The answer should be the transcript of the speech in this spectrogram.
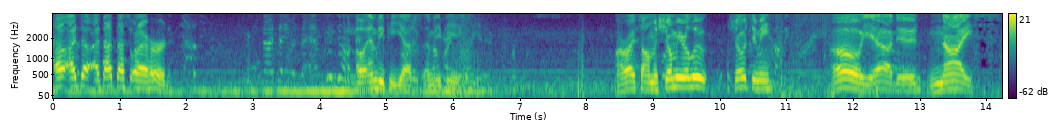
Oh, I, th- I thought that's what I heard. No, I said he was the MVP. Good job, man. Oh, MVP, yes, oh, There's some right MVP. behind you there. Yeah, purple. All right, Thomas, show me your loot. Show it to me. Coming for you. Oh yeah, dude. Nice,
